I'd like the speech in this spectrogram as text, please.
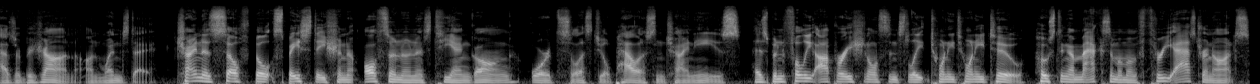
Azerbaijan, on Wednesday. China's self built space station, also known as Tiangong, or Celestial Palace in Chinese, has been fully operational since late 2022, hosting a maximum of three astronauts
